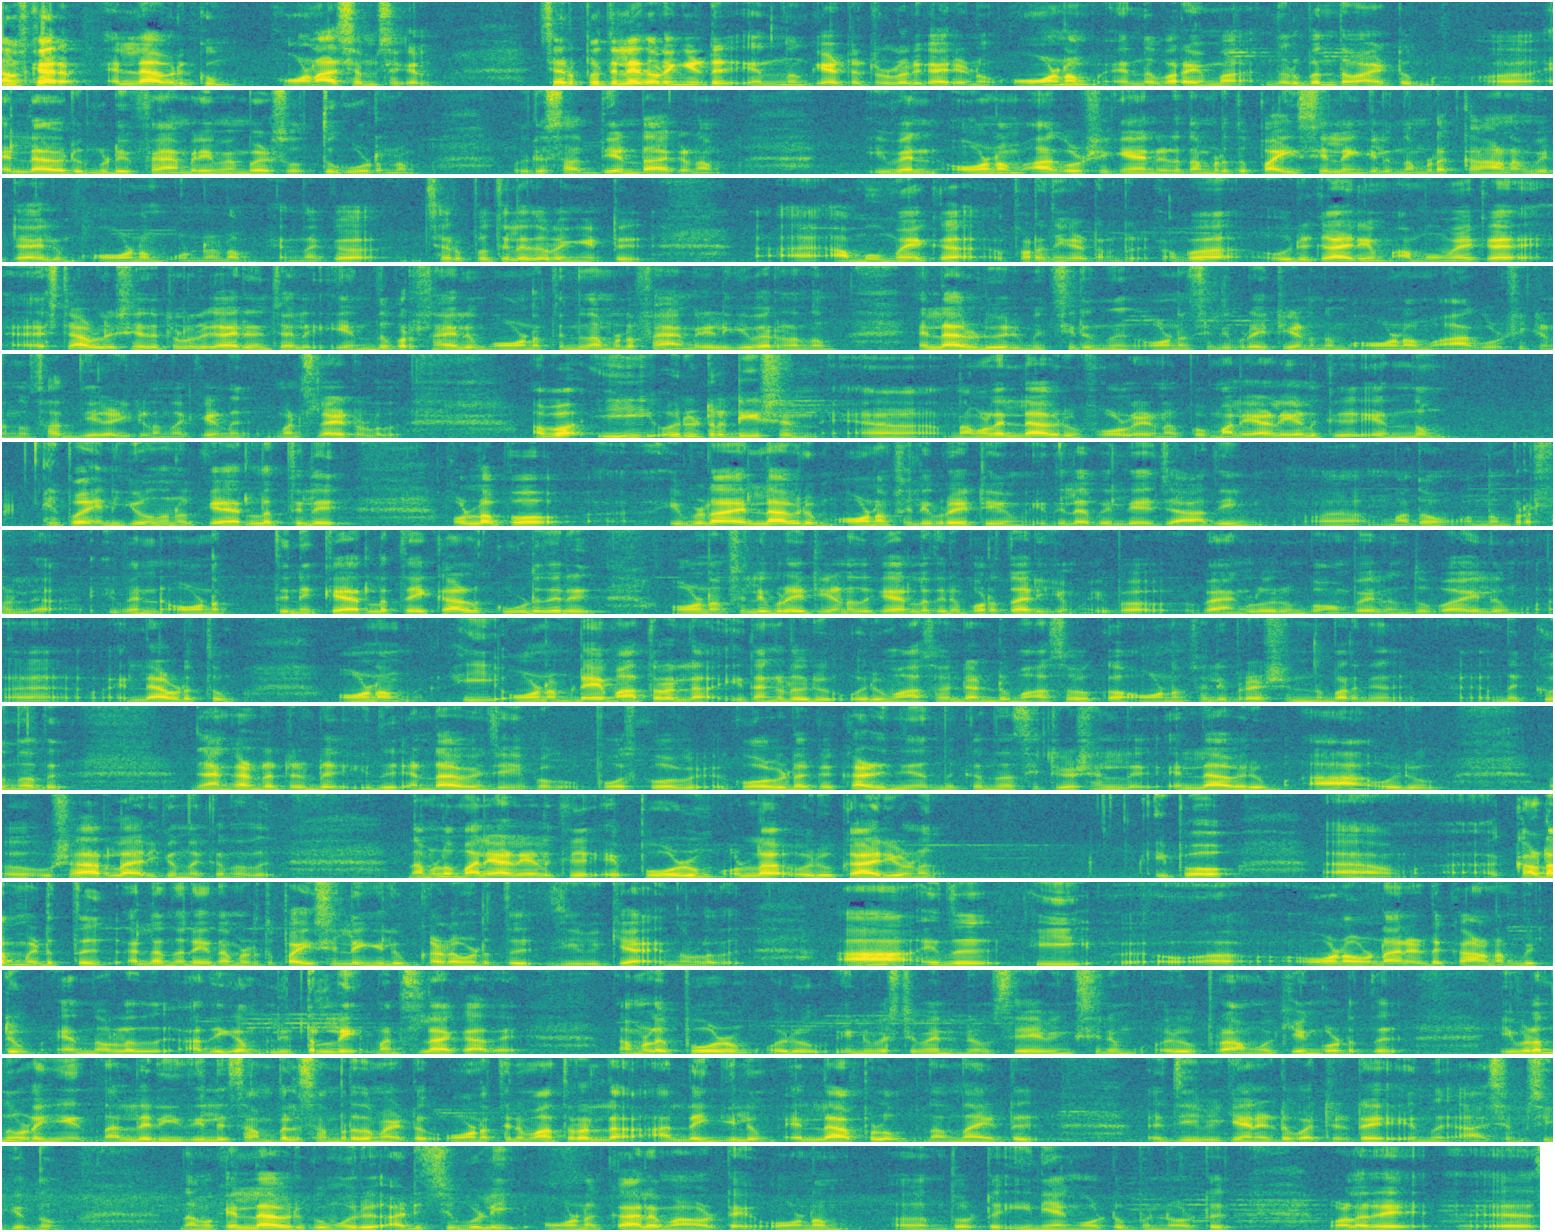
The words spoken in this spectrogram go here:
നമസ്കാരം. എല്ലാവർക്കും ഓണാശംസകൾ. ചെറുപ്പത്തിലേ തുടങ്ങിയിട്ട് എന്നും കേട്ടിട്ടുള്ളൊരു കാര്യമാണ്. ഓണം എന്ന് പറയുമ്പോൾ നിർബന്ധമായിട്ടും എല്ലാവരും കൂടി ഫാമിലി മെമ്പേഴ്സ് ഒത്തുകൂടണം. ഒരു സദ്യ ഉണ്ടാക്കണം. ഇവൻ ഓണം ആഘോഷിക്കാനായിട്ട് നമ്മുടെ അടുത്ത് പൈസ ഇല്ലെങ്കിലും നമ്മുടെ കാണം വിറ്റായാലും ഓണം ഉണ്ണണം എന്നൊക്കെ ചെറുപ്പത്തിലേ തുടങ്ങിയിട്ട് അമ്മൂമ്മയൊക്കെ പറഞ്ഞു കേട്ടിട്ടുണ്ട്. അപ്പോൾ ഒരു കാര്യം അമ്മൂമ്മയൊക്കെ എസ്റ്റാബ്ലിഷ് ചെയ്തിട്ടുള്ള ഒരു കാര്യം വെച്ചാൽ എന്ത് പ്രശ്നമായാലും ഓണത്തിന് നമ്മുടെ ഫാമിലിയിലേക്ക് വരണമെന്നും എല്ലാവരും കൂടി ഒരുമിച്ചിരുന്ന് ഓണം സെലിബ്രേറ്റ് ചെയ്യണമെന്നും ഓണം ആഘോഷിക്കണമെന്നും സദ്യ കഴിക്കണം എന്നൊക്കെയാണ് മനസ്സിലായിട്ടുള്ളത്. അപ്പോൾ ഈ ഒരു ട്രഡീഷൻ നമ്മളെല്ലാവരും ഫോളോ ചെയ്യണം. ഇപ്പോൾ മലയാളികൾക്ക് എന്നും ഇപ്പോൾ എനിക്ക് തോന്നുന്നു കേരളത്തിൽ ഉള്ളപ്പോൾ ഇവിടെ എല്ലാവരും ഓണം സെലിബ്രേറ്റ് ചെയ്യും. ഇതിൽ വലിയ ജാതിയും മതവും ഒന്നും പ്രശ്നമില്ല. ഇവൻ ഓണത്തിന് കേരളത്തേക്കാൾ കൂടുതൽ ഓണം സെലിബ്രേറ്റ് ചെയ്യണത് കേരളത്തിന് പുറത്തായിരിക്കും. ഇപ്പോൾ ബാംഗ്ലൂരും ബോംബെയിലും ദുബായിലും എല്ലായിടത്തും ഓണം ഈ ഓണം ഡേ മാത്രമല്ല ഇതങ്ങടെ ഒരു ഒരു മാസവും രണ്ട് മാസമൊക്കെ ഓണം സെലിബ്രേഷൻ എന്ന് പറഞ്ഞ് നിൽക്കുന്നത് ഞാൻ കണ്ടിട്ടുണ്ട്. ഇത് ഉണ്ടാവുകയും ചെയ്യും. ഇപ്പോൾ പോസ്റ്റ് കോവിഡ് കോവിഡൊക്കെ കഴിഞ്ഞ് നിൽക്കുന്ന സിറ്റുവേഷനിൽ എല്ലാവരും ആ ഒരു ഉഷാറിലായിരിക്കും നിൽക്കുന്നത്. നമ്മൾ മലയാളികൾക്ക് എപ്പോഴും ഉള്ള ഒരു കാര്യമാണ്. ഇപ്പോൾ കടം എടുത്ത് അല്ലാന്നുണ്ടെങ്കിൽ നമ്മുടെ അടുത്ത് പൈസ ഇല്ലെങ്കിലും കടമെടുത്ത് ജീവിക്കുക എന്നുള്ളത്. ആ ഇത് ഈ ഓണം ഉണ്ടാനായിട്ട് കാണാൻ പറ്റും എന്നുള്ളത് അധികം ലിറ്ററലി മനസ്സിലാക്കാതെ നമ്മളെപ്പോഴും ഒരു ഇൻവെസ്റ്റ്മെന്റിനും സേവിങ്സിനും ഒരു പ്രാമുഖ്യം കൊടുത്ത് ഇവിടെ നിന്ന് തുടങ്ങി നല്ല രീതിയിൽ സമ്പൽ സമൃദ്ധമായിട്ട് ഓണത്തിന് മാത്രമല്ല അല്ലെങ്കിലും എല്ലാപ്പോഴും നന്നായിട്ട് ജീവിക്കാനായിട്ട് പറ്റട്ടെ എന്ന് ആശംസിക്കുന്നു. നമുക്കെല്ലാവർക്കും ഒരു അടിച്ചുപൊളി ഓണക്കാലമാവട്ടെ. ഓണം തൊട്ട് ഇനി അങ്ങോട്ട് മുന്നോട്ട് വളരെ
